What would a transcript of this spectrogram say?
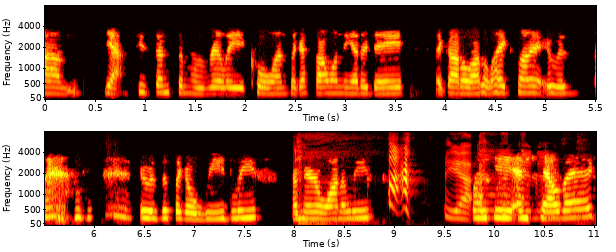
Um, yeah, she's done some really cool ones. Like I saw one the other day that got a lot of likes on it. It was it was just like a weed leaf, a marijuana leaf, Yeah. slinky and goodness. tail bag.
